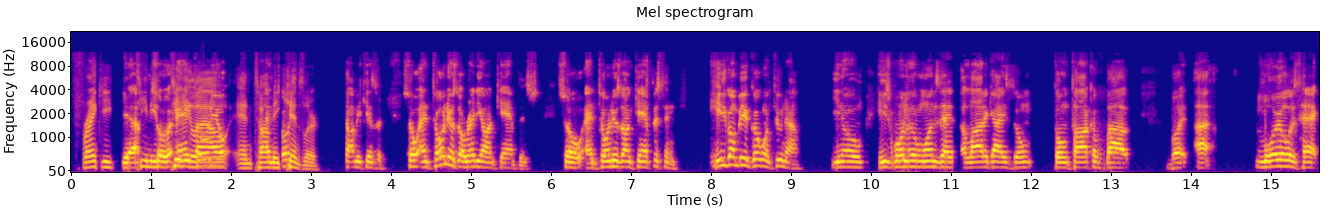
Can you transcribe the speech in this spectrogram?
Frankie yeah. Teeny, so Teeny Lau, and Tommy Antonio, Kinsler. Tommy Kinsler. So Antonio's already on campus. So Antonio's on campus, and he's going to be a good one too. Now, you know, he's one of the ones that a lot of guys don't don't talk about, but uh, loyal as heck.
